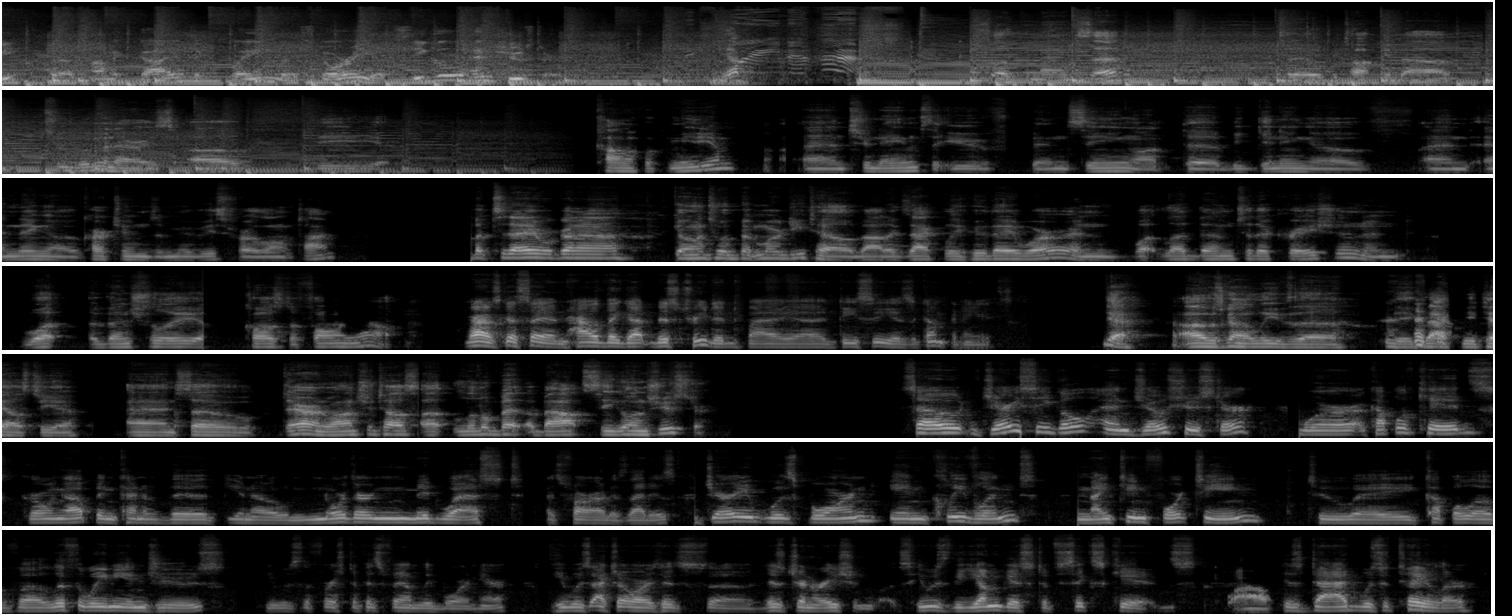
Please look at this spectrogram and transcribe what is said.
week, the comic guys explain the story of Siegel and Shuster. Yep. Just like the man said, today we'll be talking about two luminaries of the comic book medium and two names that you've been seeing on the beginning of and ending of cartoons and movies for a long time. But today we're going to go into a bit more detail about exactly who they were and what led them to their creation and what eventually caused a falling out. Well, I was gonna say, and how they got mistreated by uh, DC as a company. Yeah, I was going to leave the the exact details to you. And so, Darren, why don't you tell us a little bit about Siegel and Shuster? So Jerry Siegel and Joe Shuster were a couple of kids growing up in kind of the you know northern Midwest, as far out as that is. Jerry was born in Cleveland in 1914 to a couple of uh, Lithuanian Jews. He was the first of his family born here. He was actually, or his uh, his generation was. He was the youngest of six kids. Wow. His dad was a tailor,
